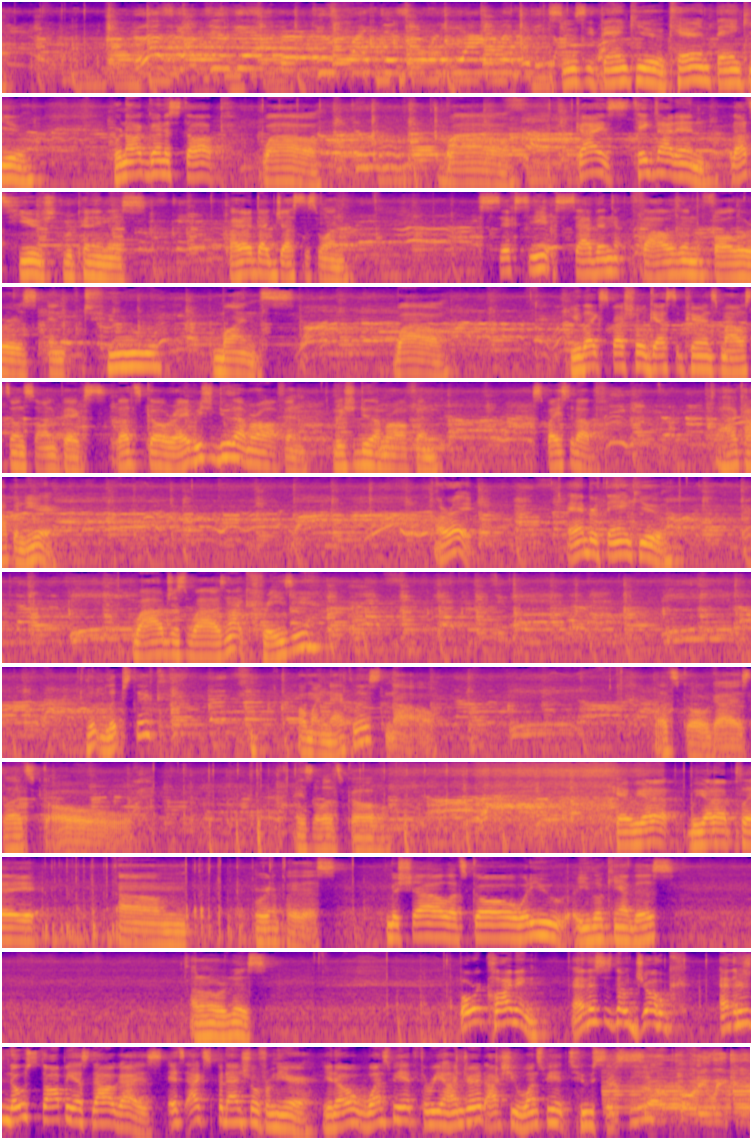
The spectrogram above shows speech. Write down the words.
Let's get together to fight this Susie, thank you. Karen, thank you. We're not gonna stop. Wow. Wow. Guys, take that in. That's huge. We're pinning this. I gotta digest this one. 67,000 followers in two months. Wow. You like special guest appearance milestone song picks. Let's go, right? We should do that more often. We should do that more often. Spice it up. What the heck happened here? All right. Amber, thank you. Wow, just wow. Isn't that crazy? Lip- lipstick? Oh, my necklace? No. Let's go, guys. Let's go. Isa, let's go. Okay, we gotta we gotta play. Um, we're gonna play this. Michelle, let's go. What are you? Are you looking at this? I don't know what it is. But we're climbing, and this is no joke. And there's no stopping us now, guys. It's exponential from here. You know, once we hit 300, actually, once we hit 260,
